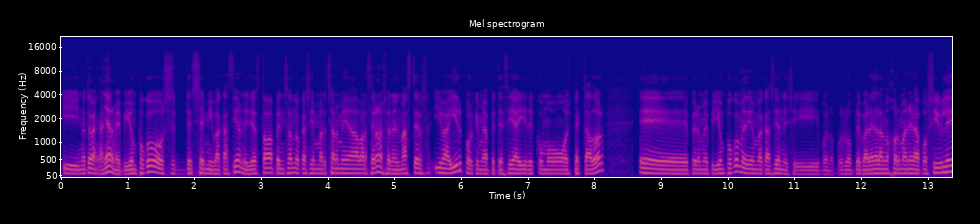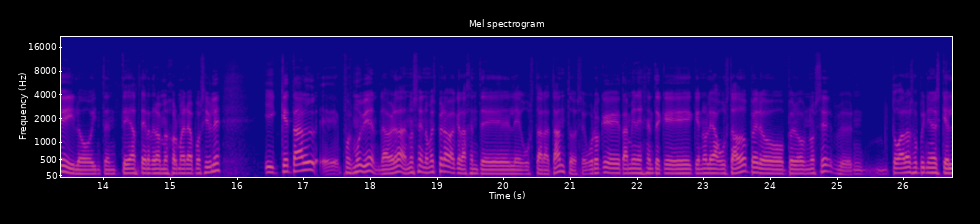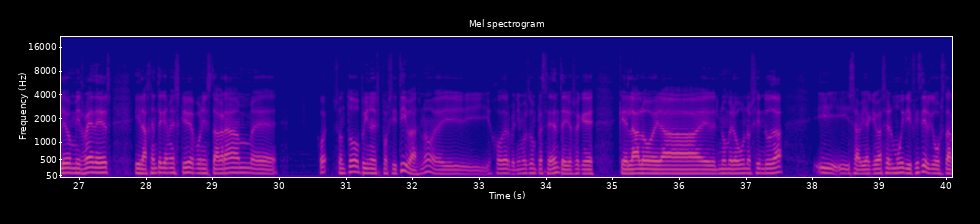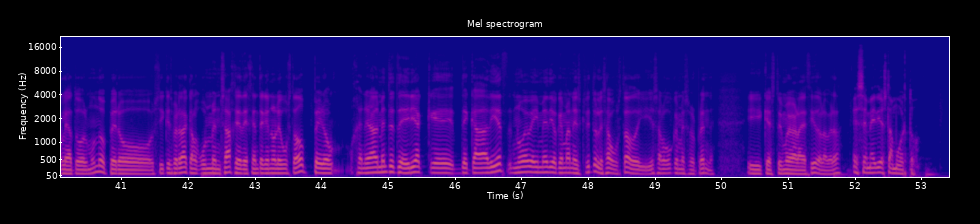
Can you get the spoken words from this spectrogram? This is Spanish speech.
Y no te va a engañar, me pilló un poco de semi-vacaciones. Ya estaba pensando casi en marcharme a Barcelona. O sea, en el Masters iba a ir porque me apetecía ir como espectador eh, pero me pilló un poco medio en vacaciones y bueno, pues lo preparé de la mejor manera posible y lo intenté hacer de la mejor manera posible. ¿Y qué tal? Eh, pues muy bien, la verdad. No sé, no me esperaba que la gente le gustara tanto. Seguro que también hay gente que, que no le ha gustado, pero, pero no sé. Eh, todas las opiniones que leo en mis redes y la gente que me escribe por Instagram, son todo opiniones positivas, ¿no? Y, joder, venimos de un precedente. Yo sé que, que Lalo era el número uno sin duda y, sabía que iba a ser muy difícil que gustarle a todo el mundo, pero sí que es verdad que algún mensaje de gente que no le ha gustado, pero generalmente te diría que de cada 10, 9 y medio que me han escrito les ha gustado y es algo que me sorprende y que estoy muy agradecido, la verdad. Ese medio está muerto.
